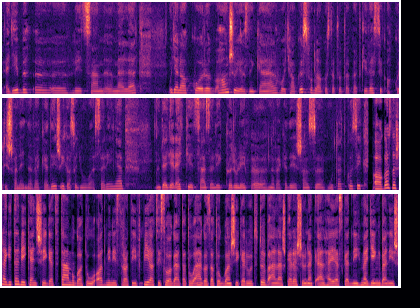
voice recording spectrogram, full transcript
egyéb létszám mellett. Ugyanakkor hangsúlyozni kell, hogy ha a közfoglalkoztatottakat kiveszik, akkor is van egy növekedés, igaz, hogy jóval szerényebb, de egy 1-2 százalék körüli növekedés az mutatkozik. A gazdasági tevékenységet támogató, administratív, piaci szolgáltató ágazatokban sikerült több álláskeresőnek elhelyezkedni megyénkben is.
